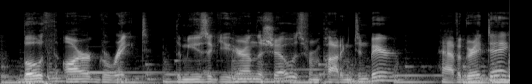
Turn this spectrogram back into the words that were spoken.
Both are great. The music you hear on the show is from Poddington Bear. Have a great day.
